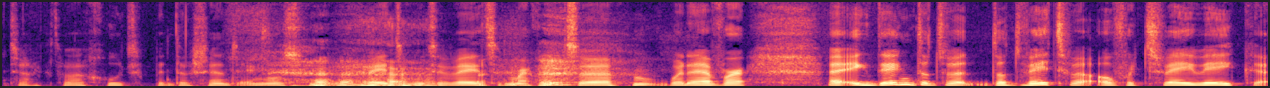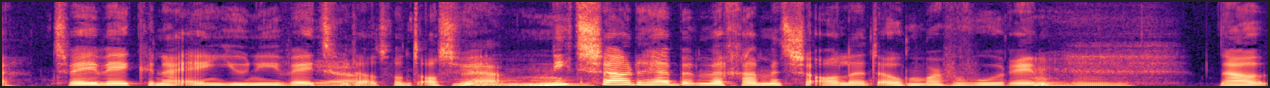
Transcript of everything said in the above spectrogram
zeg ik het wel goed? Ik ben docent Engels, ik zou beter moeten weten. Maar goed, eh, whatever. Eh, ik denk dat we, dat weten we over twee weken. Twee weken na 1 juni weten Ja. we dat. Want als we Ja. niet zouden hebben en we gaan met z'n allen het openbaar vervoer in. Mhm. Nou,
